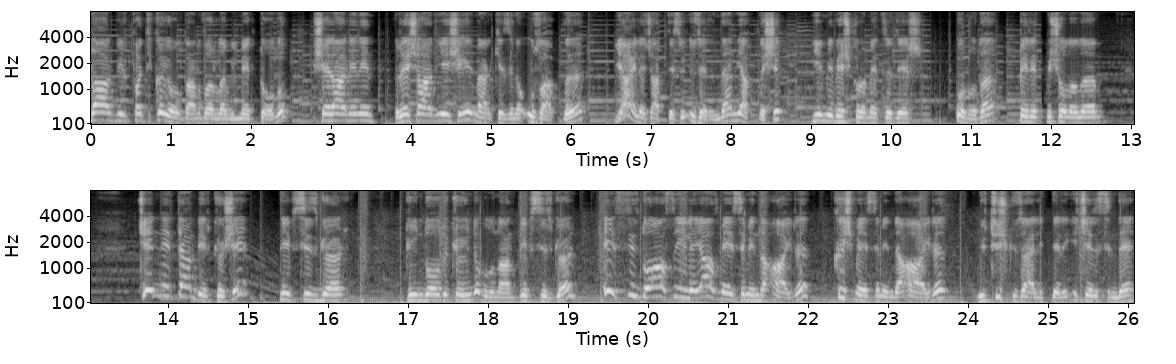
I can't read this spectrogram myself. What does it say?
dar bir patika yoldan varılabilmekte olup şelalenin Reşadiye şehir merkezine uzaklığı Yayla Caddesi üzerinden yaklaşık 25 kilometredir. Bunu da belirtmiş olalım. Cennetten bir köşe Dipsiz Göl. Gündoğdu köyünde bulunan Dipsiz Göl, eşsiz doğası ile yaz mevsiminde ayrı, kış mevsiminde ayrı, müthiş güzellikleri içerisinde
